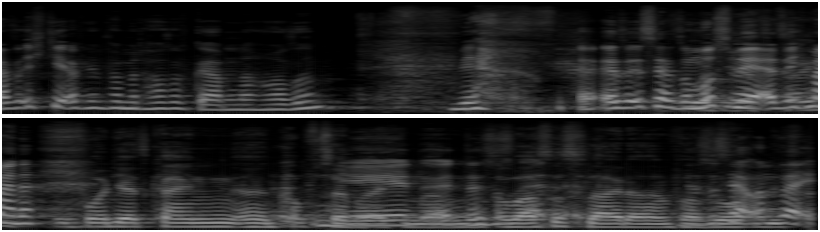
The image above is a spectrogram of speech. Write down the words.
also ich gehe auf jeden Fall mit Hausaufgaben nach Hause. Wir, also ist ja so, muss wir, also ich meine, Ich wollte jetzt keinen äh, Kopf zerbrechen, Nee, haben, das ist- aber es ist leider einfach das ist so. ja unser will's auch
